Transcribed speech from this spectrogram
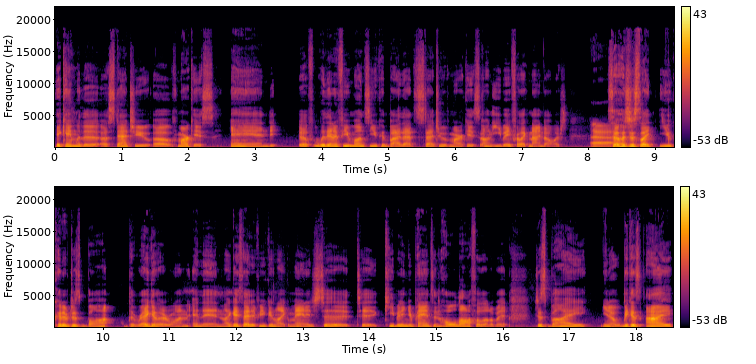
it came with a, a statue of marcus. And if, within a few months you could buy that statue of marcus on ebay for like nine dollars. Uh, so it's just like you could have just bought the regular one. And then like i said if you can like manage to to keep it in your pants and hold off a little bit just buy you know because i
